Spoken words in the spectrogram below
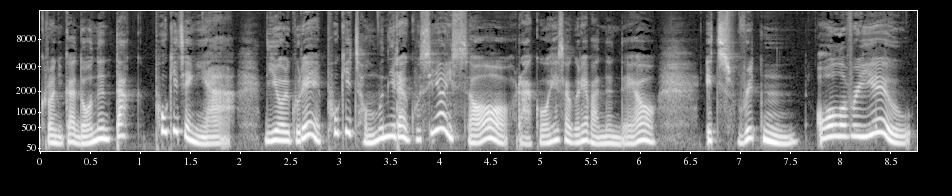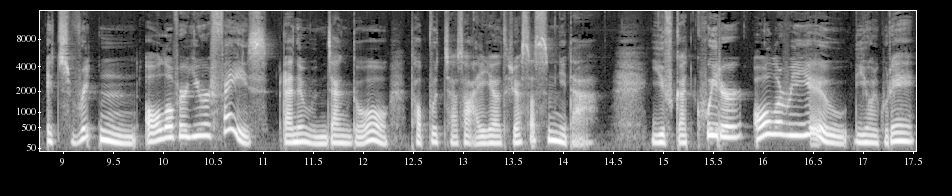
그러니까 너는 딱 포기쟁이야. 네 얼굴에 포기 전문이라고 쓰여 있어. 라고 해석을 해봤는데요. It's written all over you. It's written all over your face. 라는 문장도 덧붙여서 알려드렸었습니다. You've got quitter all over you. 네 얼굴에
